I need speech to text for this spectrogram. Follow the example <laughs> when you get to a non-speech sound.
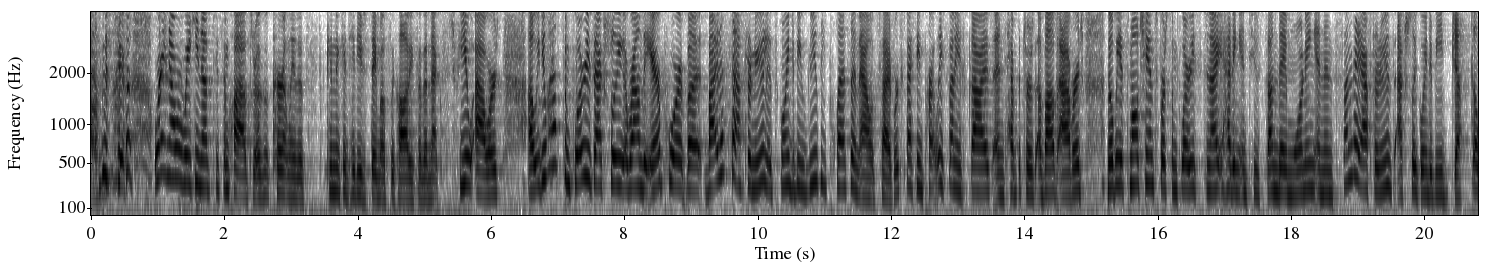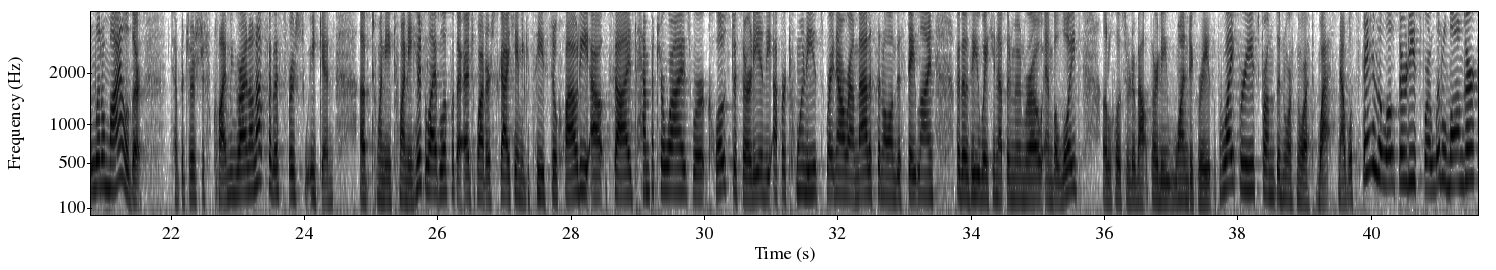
<laughs> right now we're waking up to some clouds. Currently, that's going to continue to stay mostly cloudy for the next few hours. Uh, we do have some flurries actually around the airport, but by this afternoon, it's going to be really pleasant outside. We're expecting partly sunny skies and temperatures above average. There'll be a small chance for some flurries tonight heading into Sunday morning and then Sunday afternoon is actually going to be just a little milder. Temperatures just climbing right on up for this first weekend of 2020. Here's a live look with our Edgewater sky cam. You can see it's still cloudy outside. Temperature wise, we're close to 30 in the upper 20s right now around Madison along the state line. For those of you waking up in Monroe and Beloit, a little closer to about 31 degrees with a light breeze from the north northwest. Now we'll stay in the low 30s for a little longer.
